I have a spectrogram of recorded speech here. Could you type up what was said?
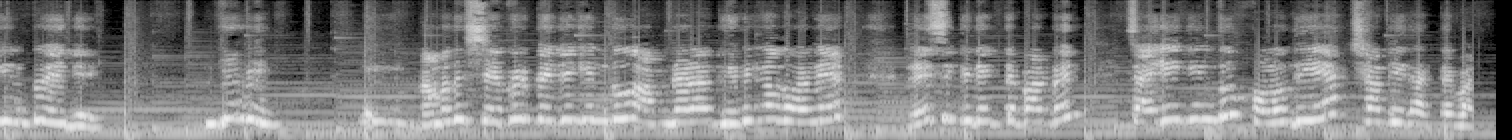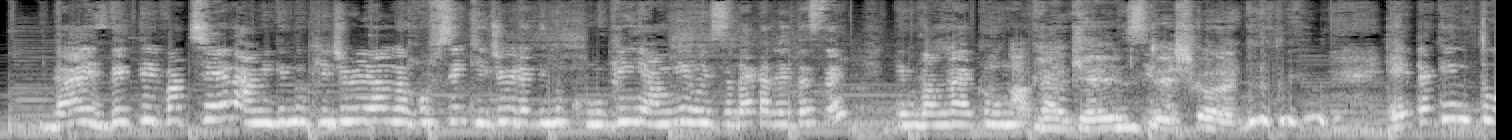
কিন্তু এই যে আমাদের শেফের পেজে কিন্তু আপনারা বিভিন্ন ধরনের রেসিপি দেখতে পারবেন। চাইলে কিন্তু ফলো দিয়ে সাথেই থাকতে পারেন। গাইস দেখতেই পাচ্ছেন আমি কিন্তু খিচুড়ি রান্না করছি। খিচুড়িটা কিন্তু খুবই আমি হয়েছে দেখা যাইতেছে। কিন্তু আমরা এখন এটা কিন্তু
